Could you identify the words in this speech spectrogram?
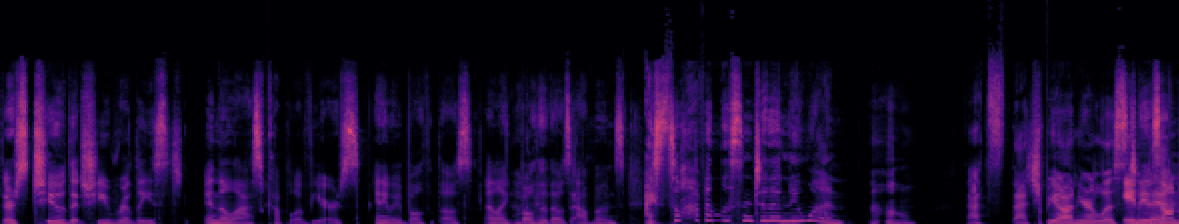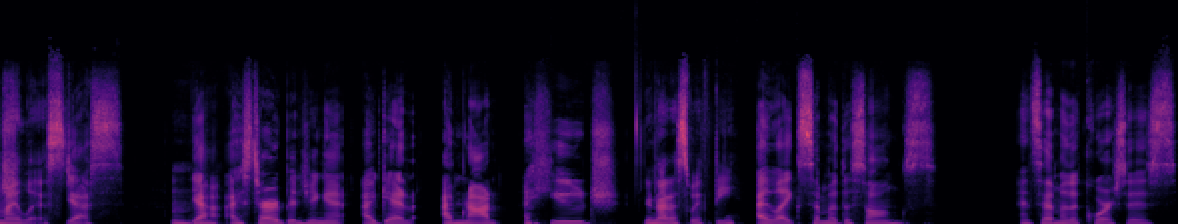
There's two that she released in the last couple of years. Anyway, both of those. I like both of those albums. I still haven't listened to the new one. Oh, that's that should be on your list. It is on my list. Yes. Mhm. Yeah. I started binging it again. I'm not a huge. You're not a Swiftie. I like some of the songs. and some of the courses.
